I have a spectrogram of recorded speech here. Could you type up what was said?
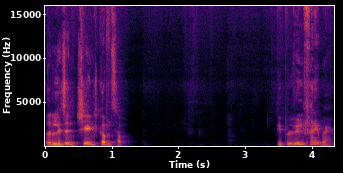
religion change comes up, people will very bad.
